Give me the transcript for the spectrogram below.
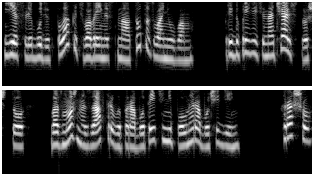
Если будет плакать во время сна, то позвоню вам. Предупредите начальство, что, возможно, завтра вы поработаете неполный рабочий день. Хорошо.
